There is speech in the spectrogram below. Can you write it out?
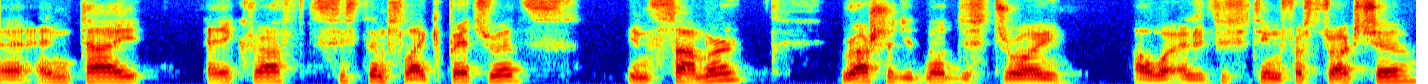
uh, anti-aircraft systems like Patriots in summer, Russia did not destroy our electricity infrastructure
